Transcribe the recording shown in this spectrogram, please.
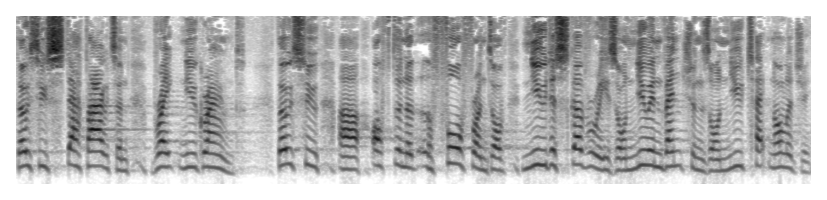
those who step out and break new ground. Those who are often at the forefront of new discoveries or new inventions or new technology.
